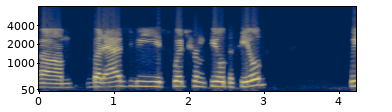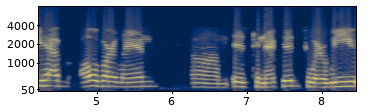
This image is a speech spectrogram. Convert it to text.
Um, but as we switch from field to field, we have all of our land um, is connected to where we,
